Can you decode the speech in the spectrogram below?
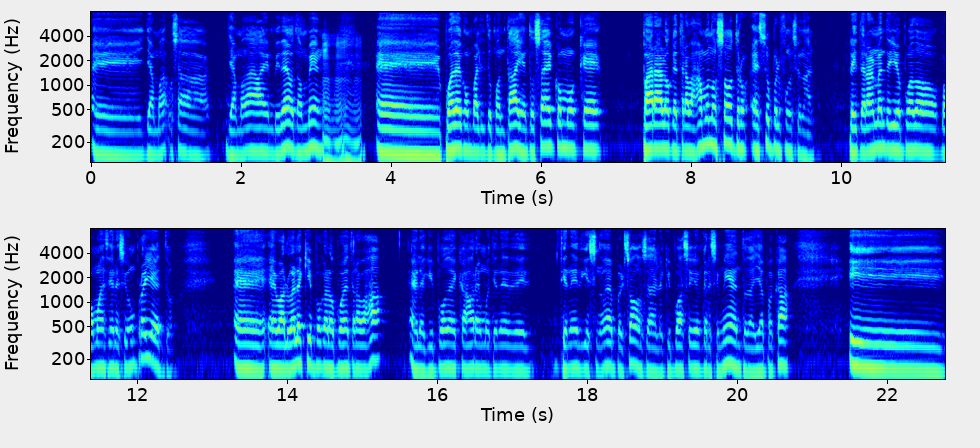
eh, llama- o sea, llamada en video también Ujú, ujú. eh, puede compartir tu pantalla. Entonces es como que para lo que trabajamos nosotros es súper funcional. Literalmente yo puedo, vamos a decir, recibir un proyecto, eh, evaluar el equipo que lo puede trabajar. El equipo de Caja tiene, de- tiene 19 personas, o sea, el equipo ha seguido en crecimiento de allá para acá. Y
